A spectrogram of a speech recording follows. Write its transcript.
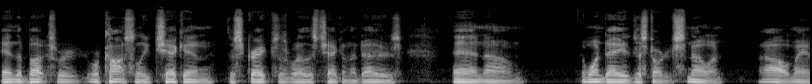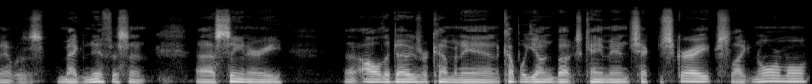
And the bucks were, were constantly checking the scrapes as well as checking the does. And um, one day it just started snowing. Oh man, it was magnificent uh, scenery. Uh, all the does were coming in. A couple young bucks came in, checked the scrapes like normal.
